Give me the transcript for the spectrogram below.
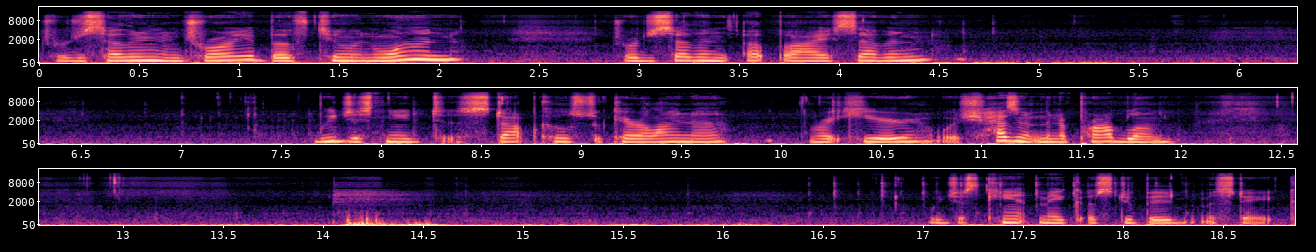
Georgia Southern and Troy both 2 and 1. Georgia Southern's up by 7. We just need to stop Coastal Carolina right here, which hasn't been a problem. We just can't make a stupid mistake.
